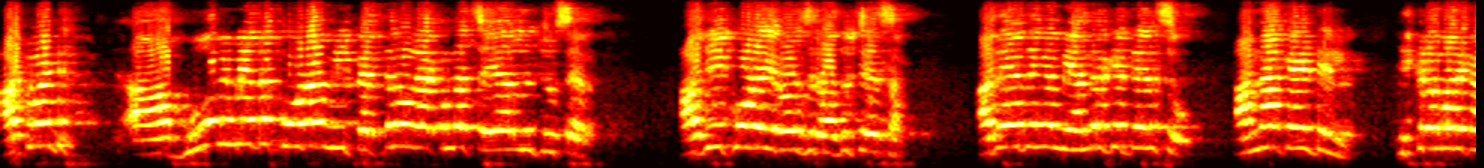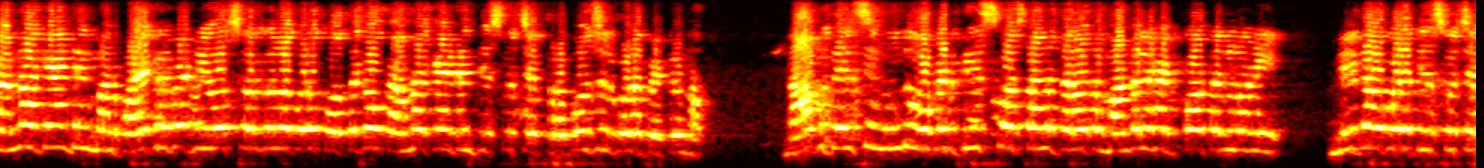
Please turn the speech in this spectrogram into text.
అటువంటి ఆ భూమి మీద కూడా మీ పెద్దలు లేకుండా చేయాలని చూశారు. అది కూడా ఈ రోజు రద్దు చేశాం. అదేవిధంగా మీ అందరికీ తెలుసు అన్నా క్యాంటీన్లు ఇక్కడ మనకి అన్నా క్యాంటీన్ మన పైకరపేట నియోజకవర్గంలో కూడా కొత్తగా ఒక అన్నా క్యాంటీన్ తీసుకొచ్చే ప్రపోజల్ కూడా పెట్టున్నాం. నాకు తెలిసి ముందు ఒకటి తీసుకొస్తాను తర్వాత మండల హెడ్ క్వార్టర్లోని మిగతా కూడా తీసుకొచ్చే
